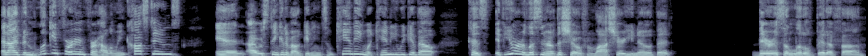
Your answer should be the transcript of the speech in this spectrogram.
and I've been looking for him for Halloween costumes. And I was thinking about getting some candy. What candy we give out? Because if you are a listener of the show from last year, you know that there is a little bit of a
